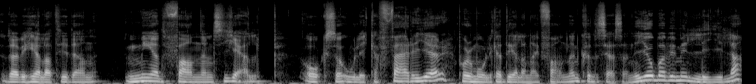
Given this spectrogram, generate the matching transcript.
Där vi hela tiden med funnelns hjälp också olika färger på de olika delarna i funneln kunde säga så här, nu jobbar vi med lila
